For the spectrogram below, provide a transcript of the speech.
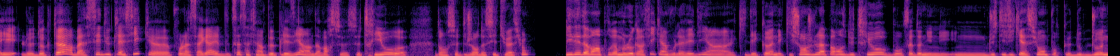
Et le docteur, bah, c'est du classique euh, pour la saga, et donc ça, ça fait un peu plaisir hein, d'avoir ce, trio euh, dans ce genre de situation. L'idée d'avoir un programme holographique, hein, vous l'avez dit, hein, qui déconne et qui change l'apparence du trio pour que ça donne une, une justification pour que Doug Jones,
